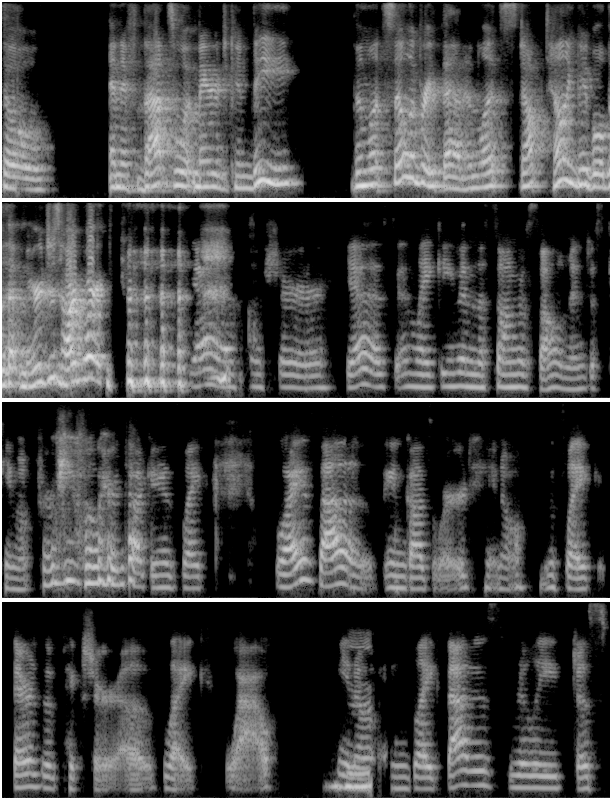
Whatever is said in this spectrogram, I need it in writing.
So, and if that's what marriage can be, then let's celebrate that and let's stop telling people that marriage is hard work. yeah, for sure. Yes. And like even the Song of Solomon just came up for me while we were talking. It's like, why is that in God's word? You know, it's like there's a picture of like, wow, you mm-hmm. know, and like that is really just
